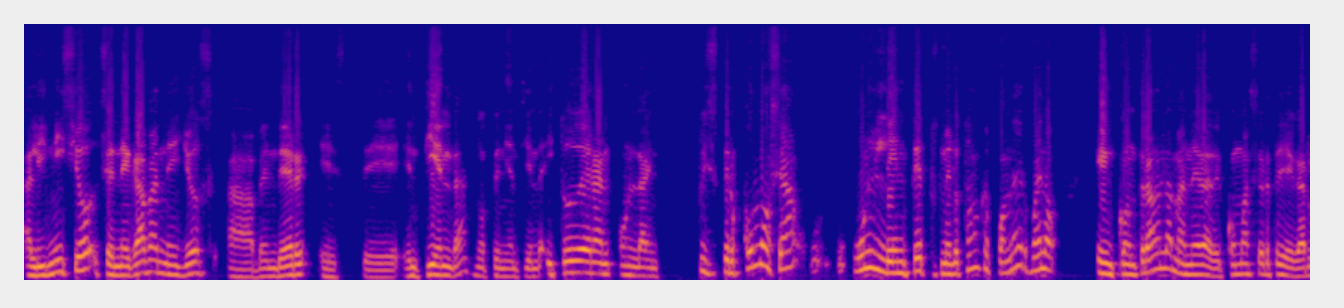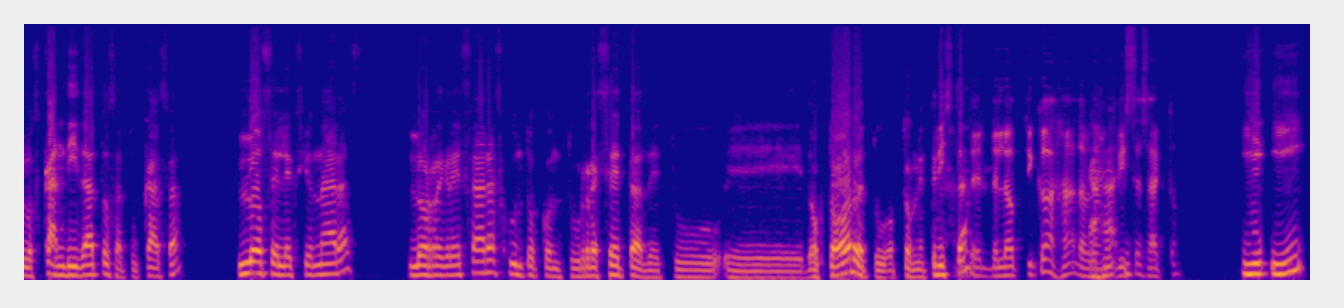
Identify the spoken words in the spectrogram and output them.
Al inicio se negaban ellos a vender este, en tienda, no tenían tienda y todo eran online. Pues, pero ¿cómo sea un lente? Pues me lo tengo que poner. Bueno, encontraron la manera de cómo hacerte llegar los candidatos a tu casa, los seleccionaras lo regresaras junto con tu receta de tu eh, doctor, de tu optometrista. Del, óptico, ajá, del optometrista, exacto. Y,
